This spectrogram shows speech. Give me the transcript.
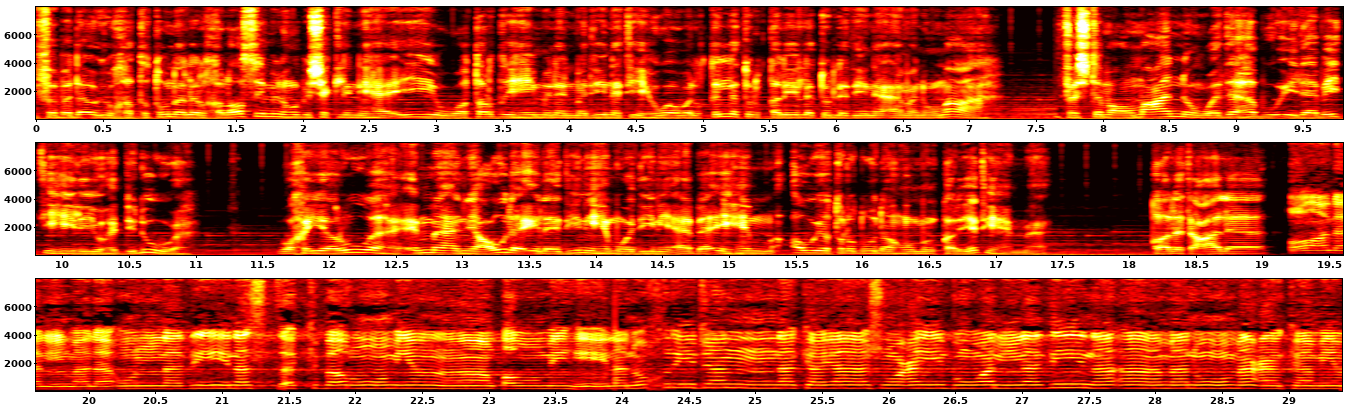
فبدأوا يخططون للخلاص منه بشكل نهائي وطرده من المدينة هو والقلة القليلة الذين آمنوا معه. فاجتمعوا معا وذهبوا إلى بيته ليهددوه. وخيروه إما أن يعود إلى دينهم ودين آبائهم أو يطردونه من قريتهم. قال تعالى قال الملأ الذين استكبروا من قومه لنخرجنك يا شعيب والذين آمنوا معك من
